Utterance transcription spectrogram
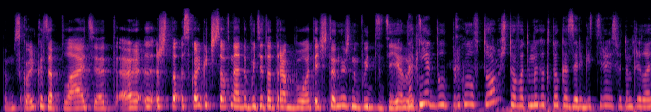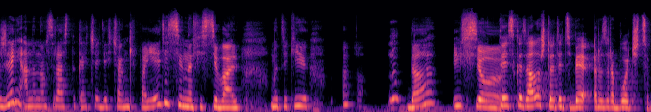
там, сколько заплатят, э, что, сколько часов надо будет отработать, что нужно будет сделать? Так нет, был прикол в том, что вот мы как только зарегистрировались в этом приложении, она нам сразу такая, что, девчонки, поедете на фестиваль? Мы такие, «А, а, ну да, и все. Ты сказала, что это тебе разработчица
